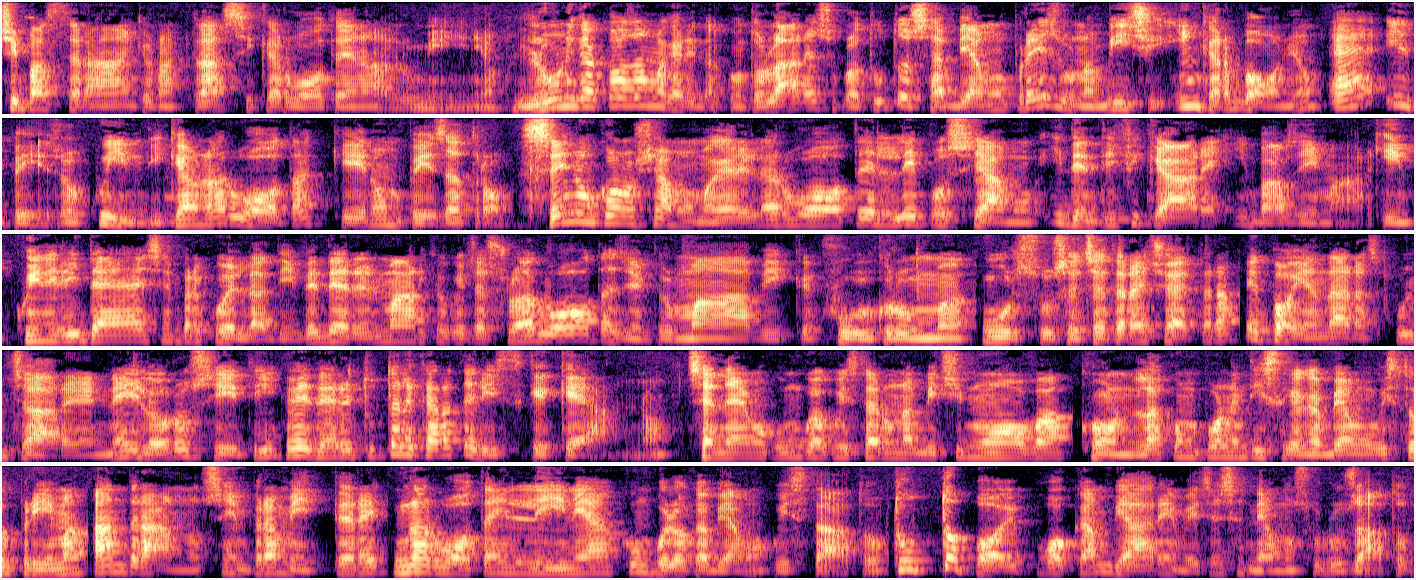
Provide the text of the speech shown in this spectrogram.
ci basterà anche una classica ruota in alluminio. L'unica cosa magari da controllare, soprattutto se abbiamo preso una bici in carbonio, è il peso, quindi che è una ruota che non pesa troppo. Se non conosciamo magari le ruote, le possiamo identificare in base ai marchi. Quindi l'idea è sempre quella di vedere il marchio che c'è sulla ruota, ad esempio Mavic, Fulcrum, Ursus, eccetera eccetera, e poi andare a spulciare nei loro siti e vedere tutte le caratteristiche che hanno. Se andremo comunque a acquistare una bici nuova con la componentistica che abbiamo visto prima, andranno sempre a mettere mettere una ruota in linea con quello che abbiamo acquistato. Tutto poi può cambiare invece se andiamo sull'usato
